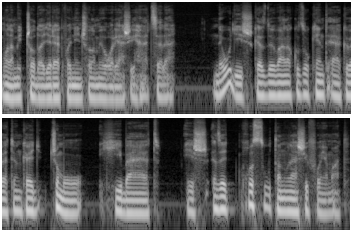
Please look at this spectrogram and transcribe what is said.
valami csoda gyerek, vagy nincs valami óriási hátszele. De úgyis kezdővállalkozóként elkövetünk egy csomó hibát, és ez egy hosszú tanulási folyamat.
